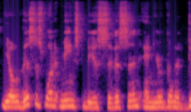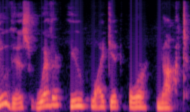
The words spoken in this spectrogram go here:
you know, this is what it means to be a citizen, and you're going to do this whether you like it or not.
